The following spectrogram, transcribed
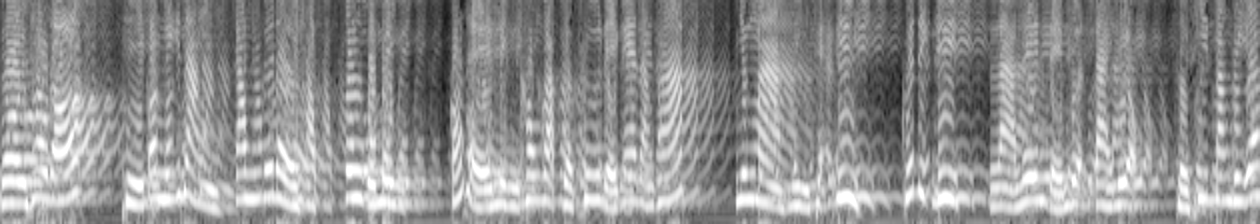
Rồi sau đó thì con nghĩ rằng trong cái đời học tu của mình có thể mình không gặp được sư để nghe giảng pháp nhưng mà mình sẽ đi quyết định đi là lên để mượn tài liệu rồi xin băng đĩa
